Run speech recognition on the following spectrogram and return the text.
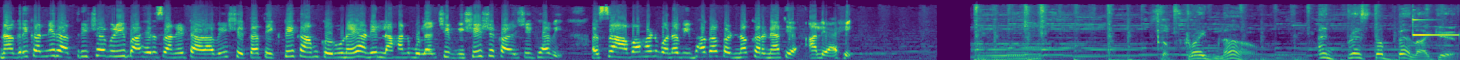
नागरिकांनी रात्रीच्या वेळी बाहेर जाणे टाळावे शेतात एकटे काम करू नये आणि लहान मुलांची विशेष काळजी घ्यावी असं आवाहन वन विभागाकडनं करण्यात आले आहे Subscribe now and press the bell icon.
